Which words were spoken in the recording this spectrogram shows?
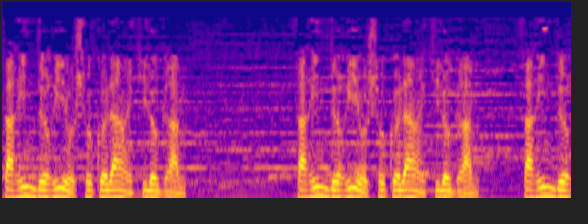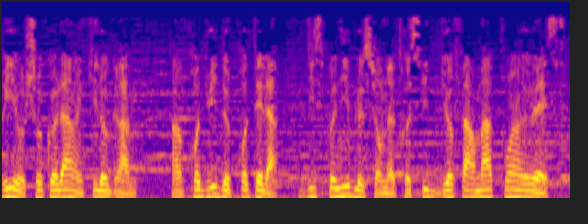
Farine de riz au chocolat 1 kg. Farine de riz au chocolat 1 kg. Farine de riz au chocolat 1 kg. Un produit de Protella, disponible sur notre site biopharma.es.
